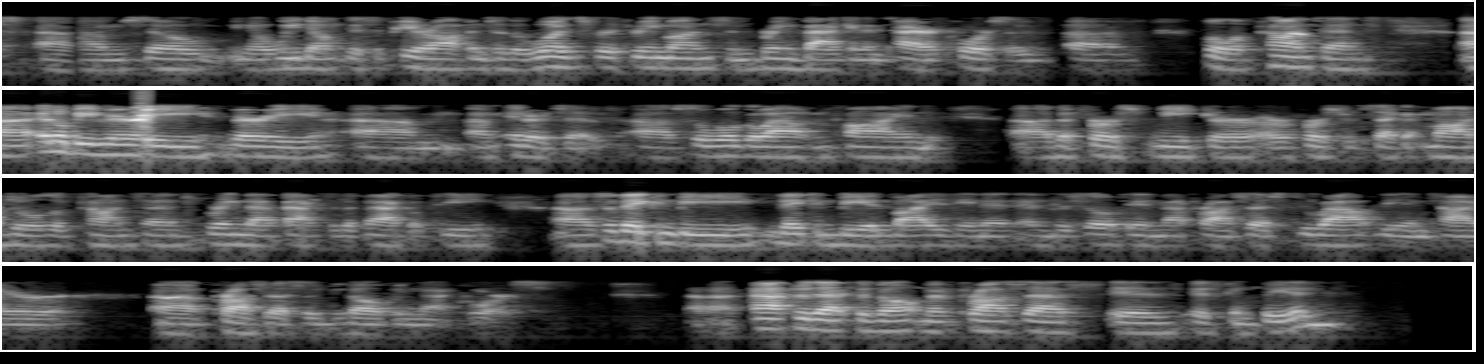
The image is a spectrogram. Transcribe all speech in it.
um, so you know we don't disappear off into the woods for three months and bring back an entire course of, full of content. Uh, it'll be very, very um, um, iterative. Uh, so we'll go out and find uh, the first week or, or, first or second modules of content, bring that back to the faculty, uh, so they can be they can be advising it and facilitating that process throughout the entire uh, process of developing that course. Uh, after that development process is is completed,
